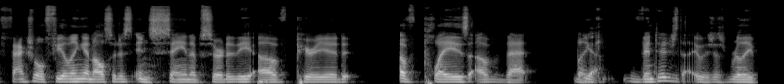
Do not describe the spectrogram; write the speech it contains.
factual feeling and also just insane absurdity of period of plays of that like Yeah. vintage that it was just really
